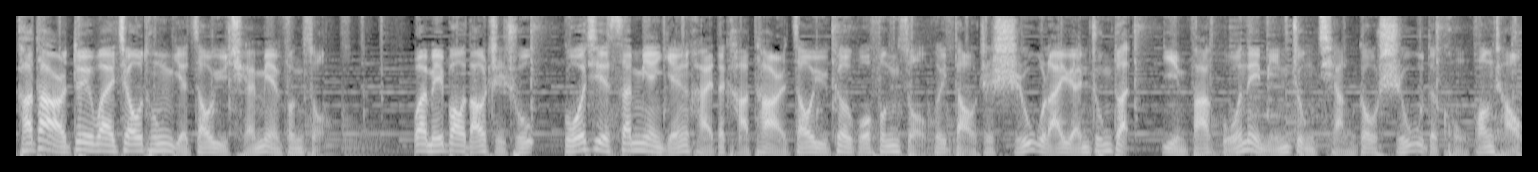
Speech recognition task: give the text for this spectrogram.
卡塔尔对外交通也遭遇全面封锁。外媒报道指出，国界三面沿海的卡塔尔遭遇各国封锁，会导致食物来源中断，引发国内民众抢购食物的恐慌潮。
